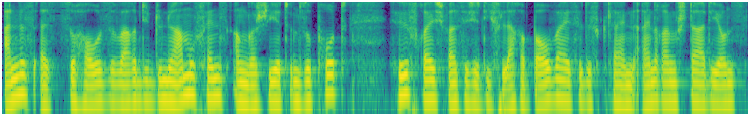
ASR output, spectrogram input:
Anders als zu Hause waren die Dynamo-Fans engagiert im Support. Hilfreich war sicher die flache Bauweise des kleinen Einrangstadions,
